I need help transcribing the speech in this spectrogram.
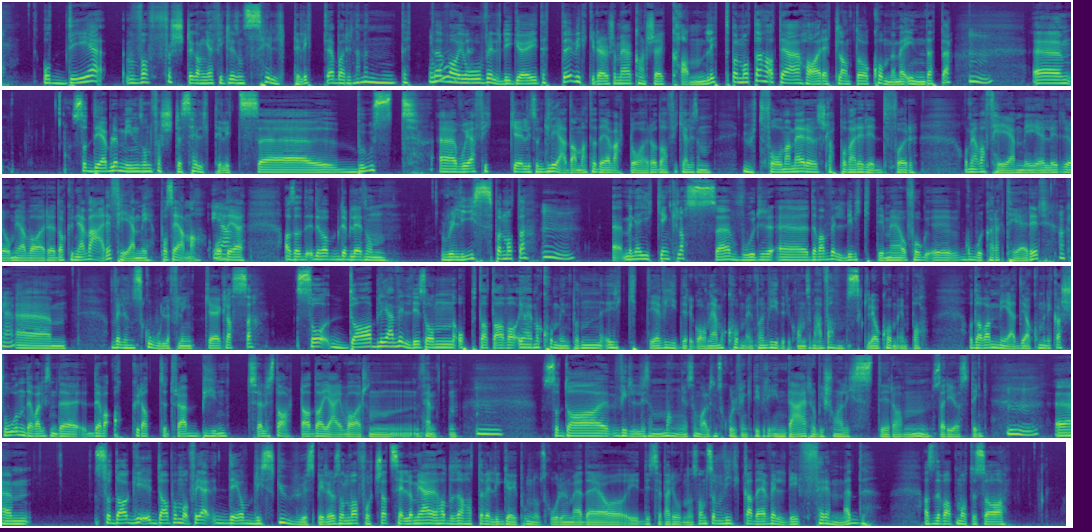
og det var første gang jeg fikk sånn selvtillit. Jeg bare Neimen, dette Oh. var jo veldig gøy. Dette virker det som jeg kanskje kan litt, på en måte. At jeg har et eller annet å komme med innen dette. Mm. Uh, så det ble min sånn første selvtillitsboost, eh, hvor jeg fikk eh, liksom gleda meg til det hvert år, og da fikk jeg liksom utfolde meg mer, slapp å være redd for om jeg var femi, eller om jeg var Da kunne jeg være femi på scenen. Og Ja. det Altså, det, det, var, det ble sånn release, på en måte. Mm. Eh, Men jeg gikk i en klasse hvor eh, det var veldig viktig med å få eh, gode karakterer. Okay. Eh, veldig sånn skoleflink eh, klasse. Så da ble jeg veldig sånn opptatt av at ja, jeg må komme inn på den riktige videregående. Jeg må komme inn på en videregående som er vanskelig å komme inn på. Og da var media og kommunikasjon det var liksom det, det var akkurat, tror jeg, begynt eller starta da jeg var sånn 15. Mm. Så da ville liksom mange som var liksom skoleflinke, de ville inn der og bli journalister og mm, seriøse ting. Mm. Um, så da, da på en måte For jeg, det å bli skuespiller og sånn var fortsatt Selv om jeg hadde hatt det veldig gøy på ungdomsskolen med det og i disse periodene og sånn, så virka det veldig fremmed. Altså det var på en måte så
